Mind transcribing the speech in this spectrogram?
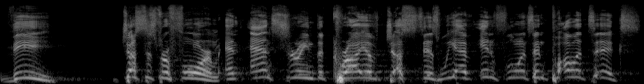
the justice reform and answering the cry of justice. We have influence in politics.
